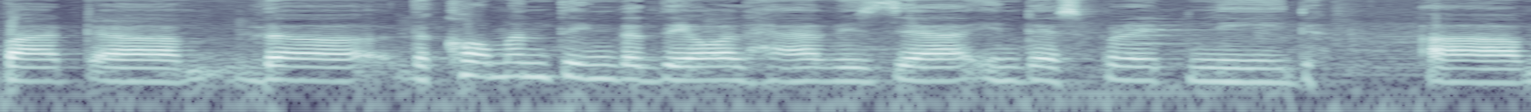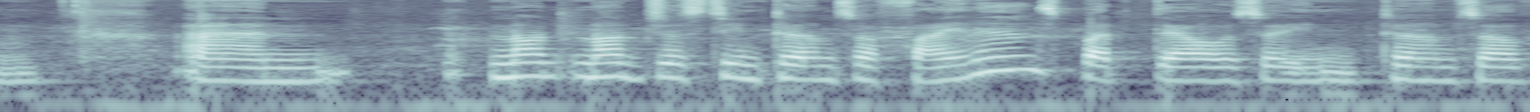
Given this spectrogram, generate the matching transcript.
but um, the, the common thing that they all have is they are in desperate need. Um, and not, not just in terms of finance, but they're also in terms of,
